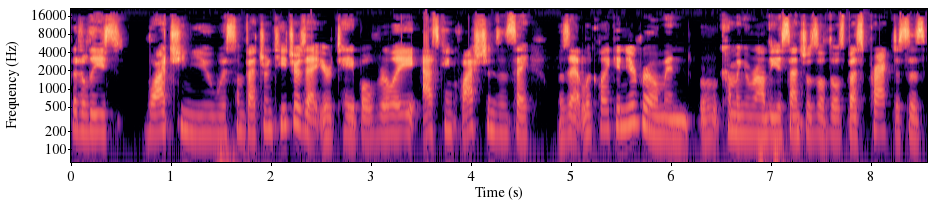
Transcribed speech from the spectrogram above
But Elyse, watching you with some veteran teachers at your table, really asking questions and say, what does that look like in your room? And or coming around the essentials of those best practices.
